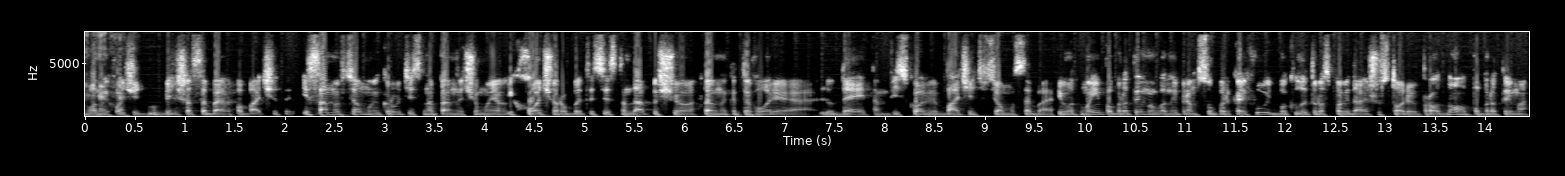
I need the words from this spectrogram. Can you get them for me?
Вони хочуть більше себе побачити, і саме в цьому і крутість, напевно, чому я і хочу робити ці стендапи, що певна категорія людей, там військові, бачать в цьому себе. І от мої побратими вони прям супер кайфують. Бо коли ти розповідаєш історію про одного побратима,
